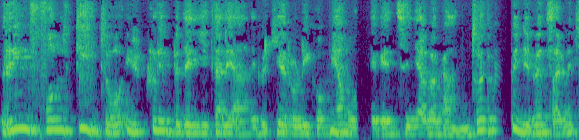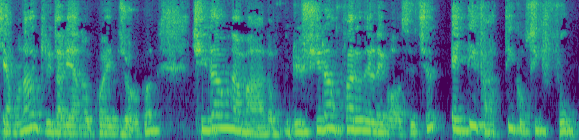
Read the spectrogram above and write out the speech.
rinfoltito il club degli italiani perché ero lì con mia moglie che insegnava canto e quindi pensai mettiamo un altro italiano qua in gioco, ci dà una mano, riuscirà a fare delle cose cioè, e di fatti così fu.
